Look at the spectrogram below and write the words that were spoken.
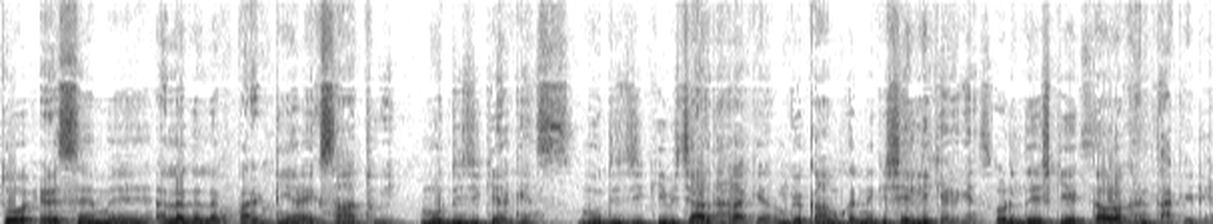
तो ऐसे में अलग अलग पार्टियाँ एक साथ हुई, मोदी जी के अगेंस्ट। मोदी जी की विचारधारा के उनके काम करने की शैली के अगेंस्ट और देश की एकता और अखंडता के लिए।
